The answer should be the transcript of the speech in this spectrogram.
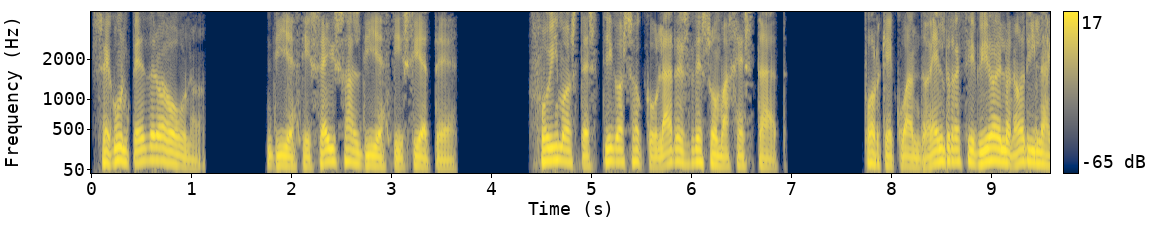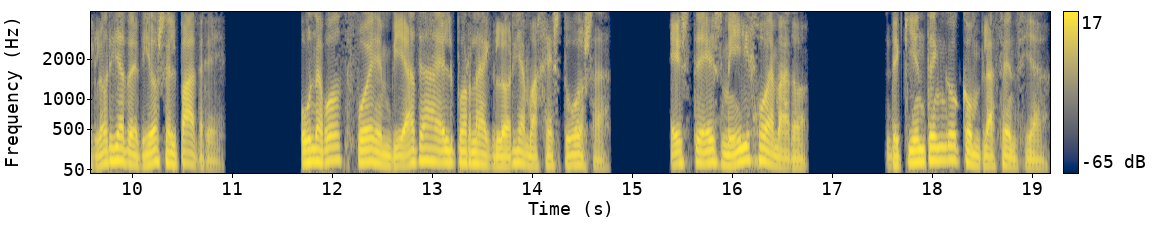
Según Pedro 1. 16 al 17. Fuimos testigos oculares de su majestad. Porque cuando él recibió el honor y la gloria de Dios el Padre, una voz fue enviada a él por la gloria majestuosa. Este es mi Hijo amado de quien tengo complacencia.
